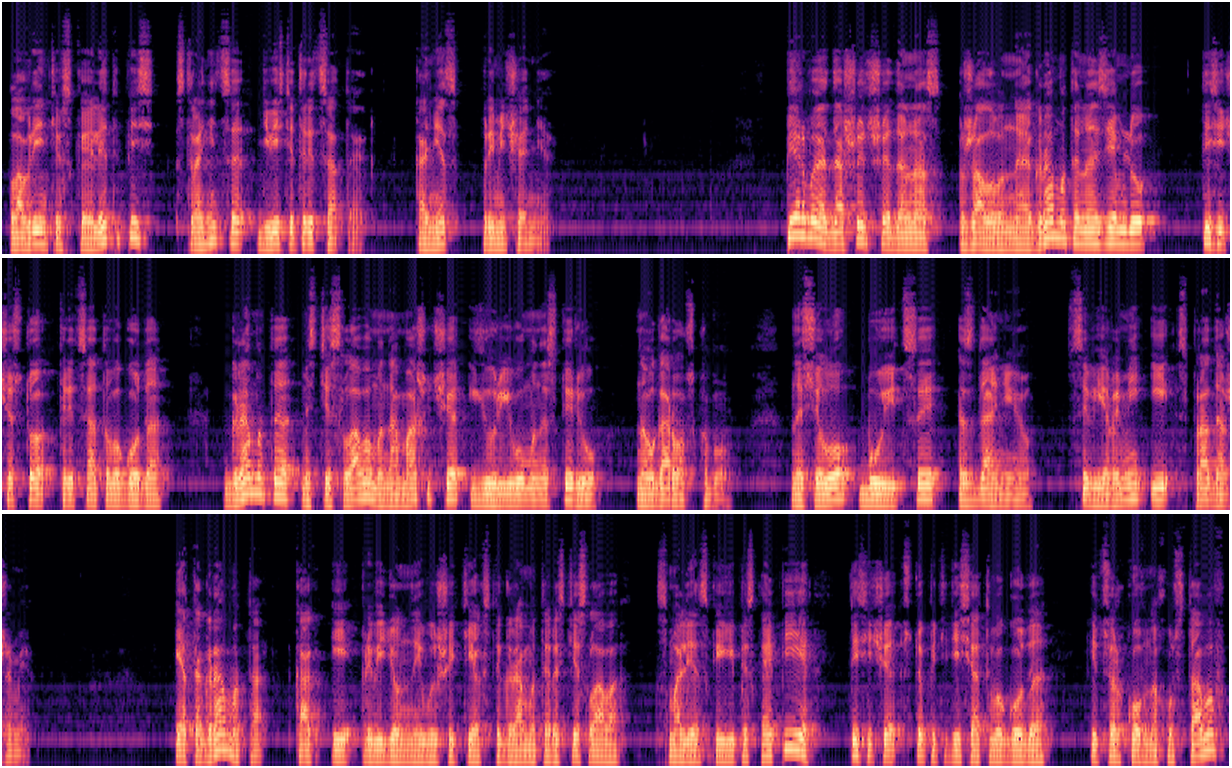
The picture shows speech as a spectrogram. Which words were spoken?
Лаврентьевская летопись, страница 230. Конец примечания. Первая дошедшая до нас жалованная грамота на землю 1130 года грамота Мстислава Мономашича Юрьеву монастырю Новгородскому на село Буицы зданию с верами и с продажами. Эта грамота, как и приведенные выше тексты грамоты Ростислава Смоленской епископии 1150 года и церковных уставов,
